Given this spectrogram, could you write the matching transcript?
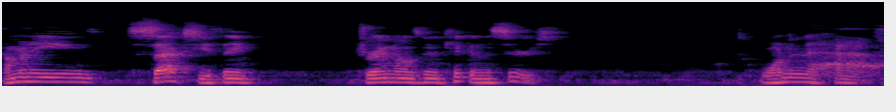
How many sacks do you think Draymond's going to kick in the series? One and a half.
